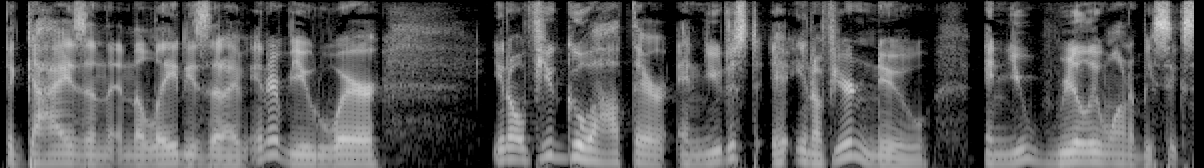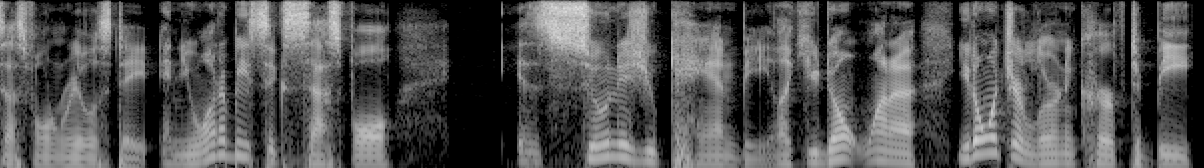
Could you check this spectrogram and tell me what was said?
the guys and the, and the ladies that I've interviewed, where you know, if you go out there and you just, eh, you know, if you're new and you really want to be successful in real estate and you want to be successful as soon as you can be. Like you don't want to you don't want your learning curve to be,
